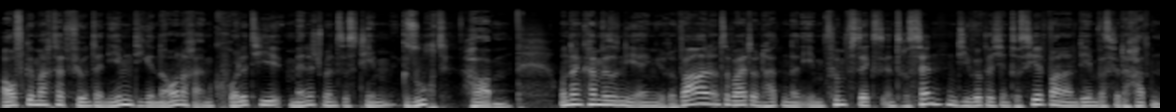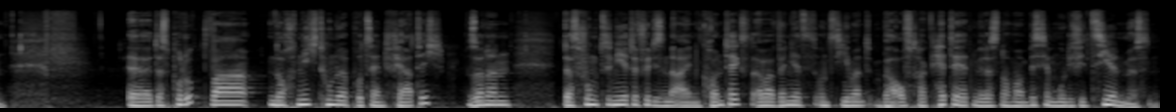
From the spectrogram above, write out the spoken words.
aufgemacht hat für Unternehmen, die genau nach einem Quality-Management-System gesucht haben. Und dann kamen wir so in die engere Wahl und so weiter und hatten dann eben fünf, sechs Interessenten, die wirklich interessiert waren an dem, was wir da hatten. äh, das Produkt war noch nicht 100% fertig, sondern das funktionierte für diesen einen Kontext. Aber wenn jetzt uns jemand beauftragt hätte, hätten wir das nochmal ein bisschen modifizieren müssen.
